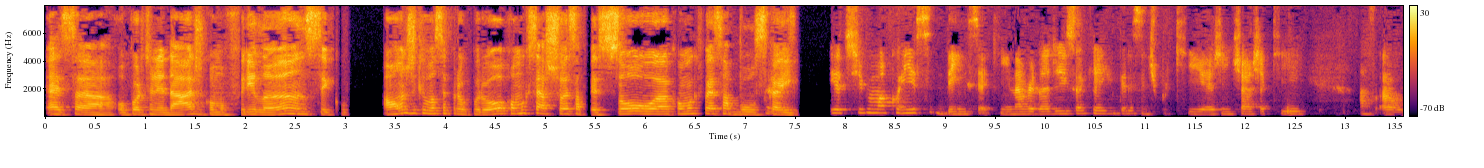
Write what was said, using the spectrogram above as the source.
essa oportunidade como freelance? Aonde que você procurou? Como que você achou essa pessoa? Como que foi essa busca aí? Eu tive uma coincidência aqui. Na verdade, isso é que é interessante, porque a gente acha que a, a,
